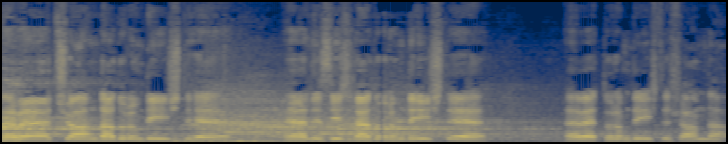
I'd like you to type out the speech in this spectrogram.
Evet şu anda durum değişti. Değerli izleyiciler durum değişti. Evet durum değişti şu anda.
